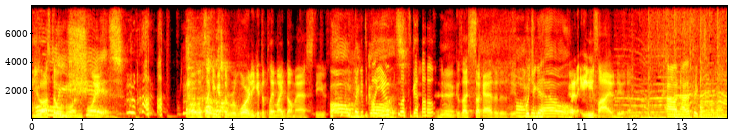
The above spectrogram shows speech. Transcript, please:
You lost to Holy one point? shit. Oh, it looks like you get the reward. You get to play my dumbass, Steve. Oh my I get to play you. Let's go. Yeah, because I suck ass at this, dude. Fucking What'd you get? hell. I got an 85, dude. I'm- Oh no, that's pretty close to what I got.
